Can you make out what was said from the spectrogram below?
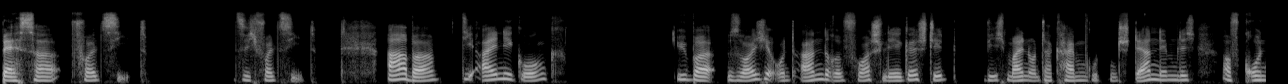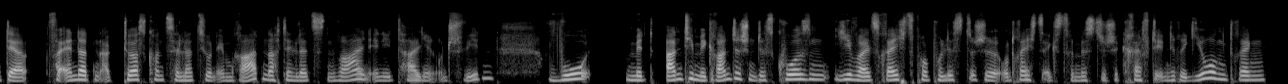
besser vollzieht, sich vollzieht. Aber die Einigung über solche und andere Vorschläge steht wie ich meine, unter keinem guten Stern, nämlich aufgrund der veränderten Akteurskonstellation im Rat nach den letzten Wahlen in Italien und Schweden, wo mit antimigrantischen Diskursen jeweils rechtspopulistische und rechtsextremistische Kräfte in die Regierung drängen.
